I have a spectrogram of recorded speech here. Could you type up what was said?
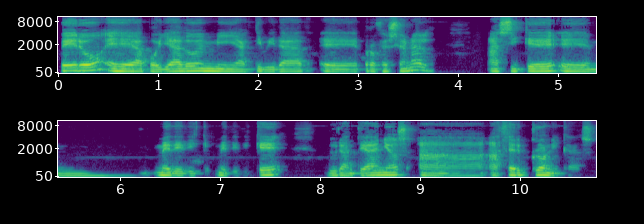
pero eh, apoyado en mi actividad eh, profesional. Así que em, me dediqué, durante años a, hacer crónicas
